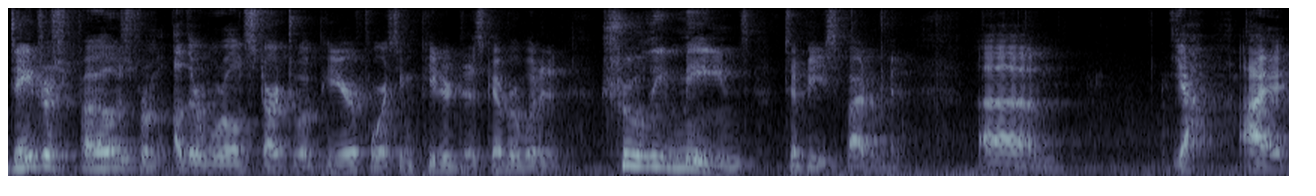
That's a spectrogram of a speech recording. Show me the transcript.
Dangerous foes from other worlds start to appear, forcing Peter to discover what it truly means to be Spider Man. Um, yeah, I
